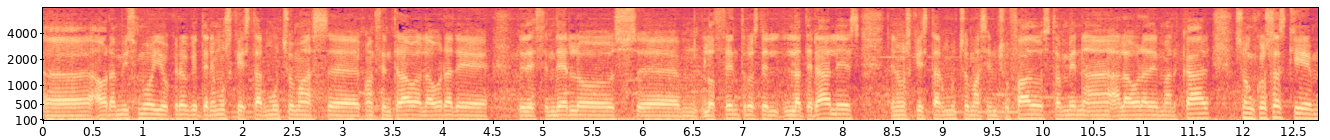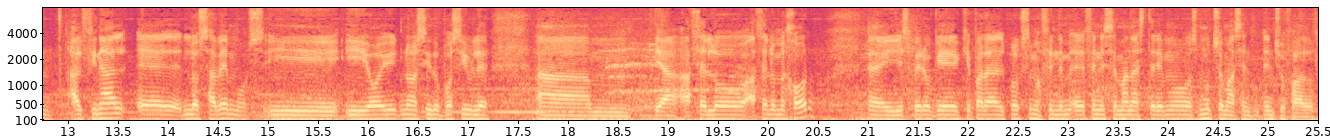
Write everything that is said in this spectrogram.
Eh, ahora mismo yo creo que tenemos que estar mucho más eh, concentrados a la hora de, de defender los, eh, los centros del- laterales, tenemos que estar mucho más enchufados también a, a la hora de marcar. Son cosas que al final eh, lo sabemos y, y hoy no ha sido posible am, ya, hacerlo, hacerlo mejor eh, y espero que, que para el próximo fin de, fin de semana estaremos mucho más en- enchufados.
